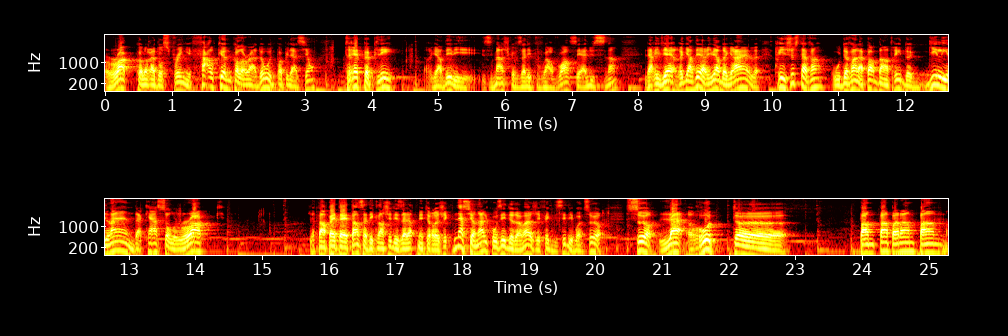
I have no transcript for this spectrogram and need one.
Rock, Colorado Spring et Falcon, Colorado, une population très peuplée. Regardez les images que vous allez pouvoir voir, c'est hallucinant. La rivière, regardez la rivière de grêle, prise juste avant ou devant la porte d'entrée de Gilliland à Castle Rock. La tempête intense a déclenché des alertes météorologiques nationales, causé des dommages et fait glisser des voitures sur la route. Pam, pam, pam, pam.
